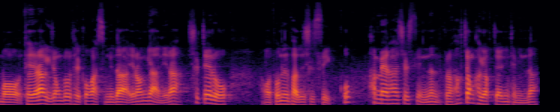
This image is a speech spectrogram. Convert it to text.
뭐 대략 이 정도 될 것 같습니다. 이런 게 아니라 실제로 어, 돈을 받으실 수 있고 판매를 하실 수 있는 그런 확정 가격 제한이 됩니다.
